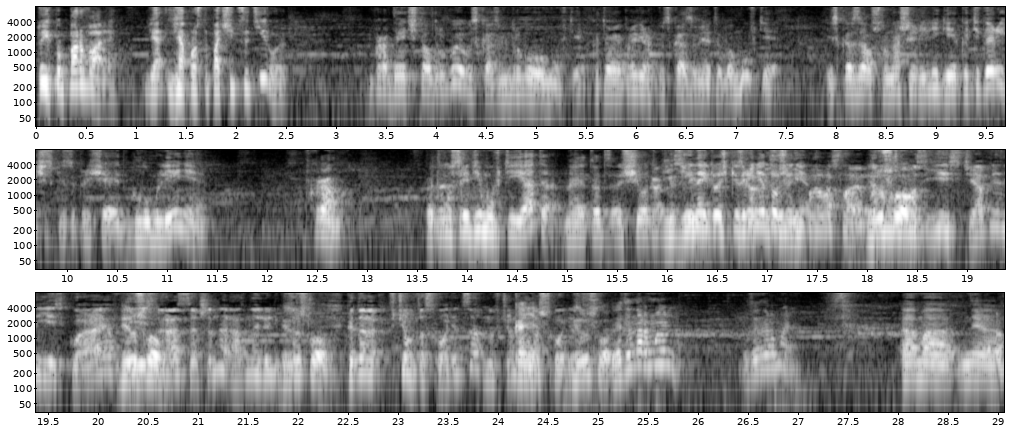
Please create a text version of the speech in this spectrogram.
то их бы порвали. Я, я просто почти цитирую. Правда, я читал другое высказывание другого муфтия, который опроверг высказывание этого муфтия и сказал, что наша религия категорически запрещает глумление в храмах. Поэтому среди муфтията на этот счет Как единой среди- точки зрения как и тоже среди нет. православия. Безусловно. Потому что у нас есть Чаплин, есть Кураев, Безусловно. есть раз, совершенно разные люди, Безусловно. которые в чем-то сходятся, но в чем-то Конечно, расходятся. безусловно. Это нормально. Это нормально. Ама, э, А,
